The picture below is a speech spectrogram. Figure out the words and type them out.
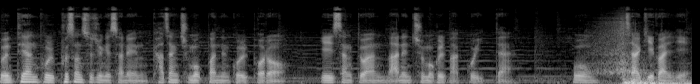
은퇴한 골프 선수 중에서는 가장 주목받는 골퍼로 일상 또한 많은 주목을 받고 있다. 5. 자기관리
